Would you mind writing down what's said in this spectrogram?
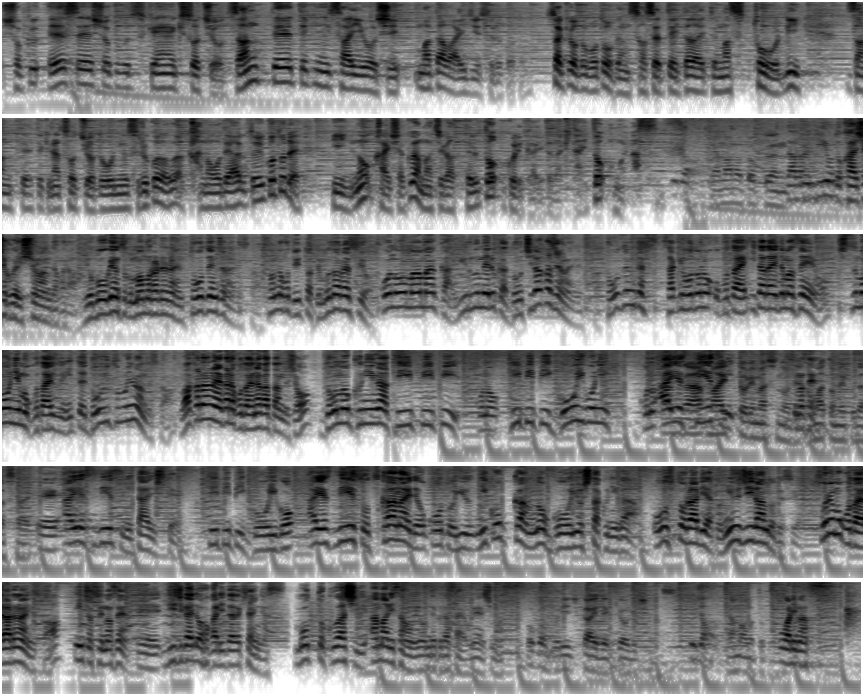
食衛生植物検疫措置を暫定的に採用しまたは維持すること。先ほどご答弁させていただいてます通り暫定的な措置を導入することが可能であるということで委員の解釈が間違っているとご理解いただきたいと思います。山本君 WTO と解釈が一緒なんだから。予防原則守られないの当然じゃないですか。そんなこと言ったって無駄ですよ。このままか緩めるかどちらかじゃないですか。当然です。先ほどのお答えいただいてませんよ。質問にも答えずに一体どういうつもりなんですか。わからないから答えなかったんでしょ。どの国が TPP この TPP 合意後にこの ISDS っておりますのすいません。でおまとめください。えー ISDS に対して TPP 合意後 ISDS を使わないでおこうという二国間の合意をした国がオーストラリアとニュージーランドですよ。それも答えられないんですか？委員長すいません、えー理事会でお諮りいただきたいんです。もっと詳しい甘利さんを呼んでください。お願いします。ここ理事会で協議します。委員長。山本君。終わります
